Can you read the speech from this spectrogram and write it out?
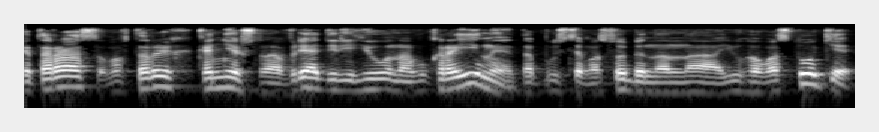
это раз. Во-вторых, конечно, в ряде регионов Украины, допустим, особенно на юго-востоке,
